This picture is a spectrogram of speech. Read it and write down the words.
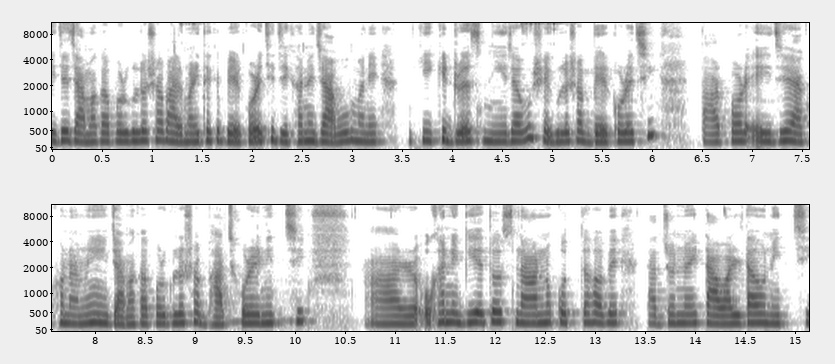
এই যে জামা কাপড়গুলো সব আলমারি থেকে বের করেছি, যেখানে যাব মানে কি কি ড্রেস নিয়ে যাব সেগুলো সব বের করেছি। তারপর এই যে এখন আমি জামা কাপড়গুলো সব ভাজ করে নিচ্ছি। আর ওখানে গিয়ে তো স্নানও করতে হবে, তার জন্য এই টাওয়ালটাও নিচ্ছি।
